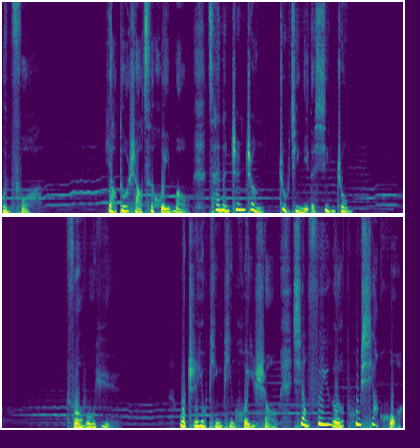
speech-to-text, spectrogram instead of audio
问佛，要多少次回眸，才能真正住进你的心中？佛无语，我只有频频回首，像飞蛾扑向火，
